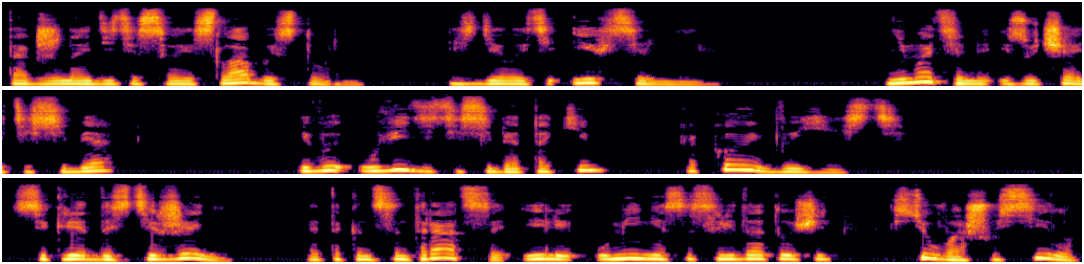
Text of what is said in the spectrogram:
Также найдите свои слабые стороны и сделайте их сильнее. Внимательно изучайте себя, и вы увидите себя таким, какой вы есть. Секрет достижений – это концентрация или умение сосредоточить всю вашу силу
